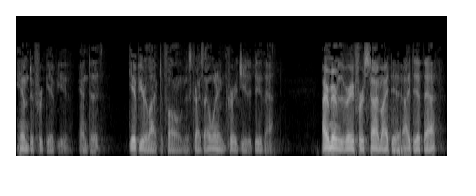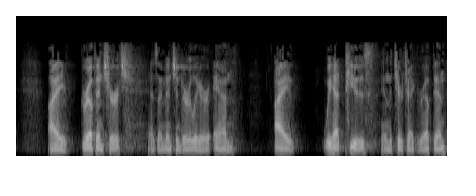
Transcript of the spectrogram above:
Him to forgive you and to give your life to follow Him as Christ, I want to encourage you to do that. I remember the very first time I did, I did that. I grew up in church, as I mentioned earlier, and I, we had pews in the church I grew up in,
